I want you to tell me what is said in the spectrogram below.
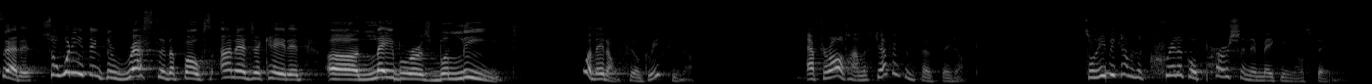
said it. So what do you think the rest of the folks, uneducated uh, laborers, believed? Well, they don't feel grief, you know. After all, Thomas Jefferson says they don't. So he becomes a critical person in making those statements.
